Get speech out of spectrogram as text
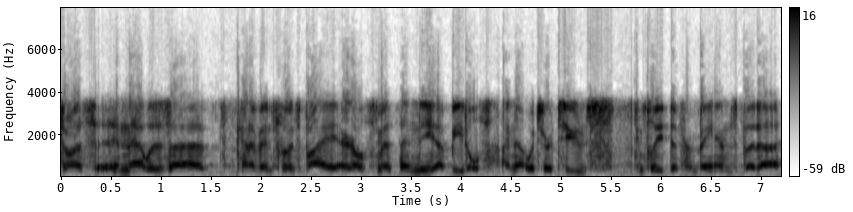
so I was, and that was uh, kind of influenced by Aerosmith and the uh, Beatles. I know, which are two completely different bands, but uh,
